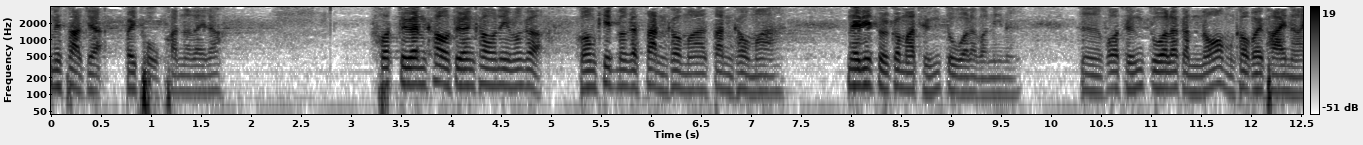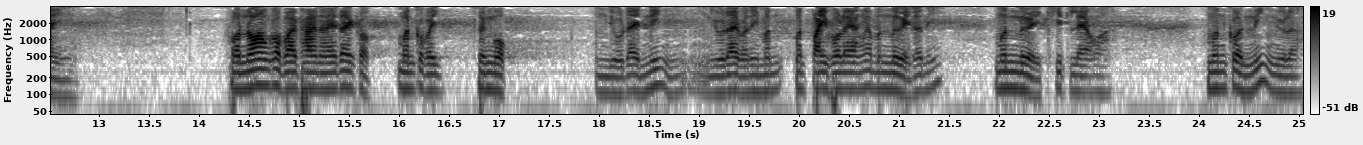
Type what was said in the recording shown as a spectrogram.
ไม่ทราบจะไปผูกพันอะไรแล้วพอเตือนเข้าเตือนเข้านี่มันก็ ความคิดมันก็สั้นเข้ามา สั้นเข้ามา ในที่สุดก็มาถึงตัวแล้ววันนี้นะเออพอถึงตัวแล้วก็น้อมเข้าไปภายใน พอน้อมเข้าไปภายในได้ก็ มันก็ไปสงบอยู่ได้นิ่ง อยู่ได้วันนี้ มันมันไปพอแรงแล้วมันเหนื่อยแล้วนี้ มันเหนื่อยคิดแล้วอะมันก็นิ่งอยู่แล้ว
